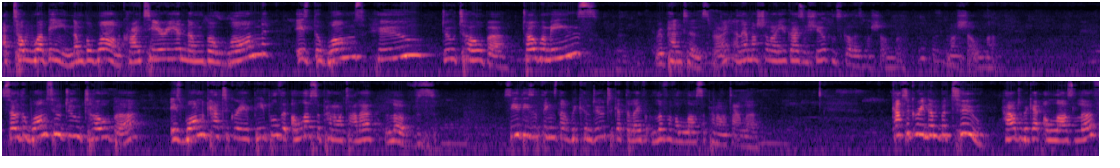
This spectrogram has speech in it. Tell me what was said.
at-tawwabin. Number one, criteria number one is the ones who do tawbah. Tawbah means repentance, right? And then, mashallah, you guys are shuyukh scholars, mashallah. Mashallah. So the ones who do tawbah is one category of people that Allah subhanahu wa ta'ala loves. See, these are things that we can do to get the love of Allah subhanahu wa ta'ala. Category number two, how do we get Allah's love?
